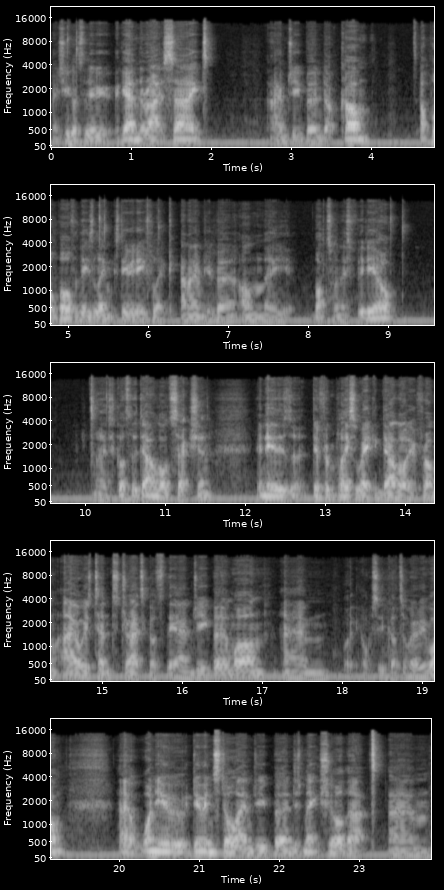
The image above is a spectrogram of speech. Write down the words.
make sure you go to the, again, the right site, imgburn.com. I'll put both of these links, DVD Flick and IMG Burn, on the bottom of this video. Uh, just go to the download section. In here there's different places where you can download it from. I always tend to try to go to the IMG Burn one. Um, but obviously go to where you want. Uh, when you do install IMG Burn, just make sure that um,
